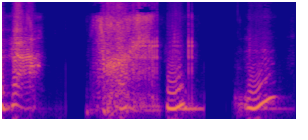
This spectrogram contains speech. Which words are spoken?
Ha hmm? hmm?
